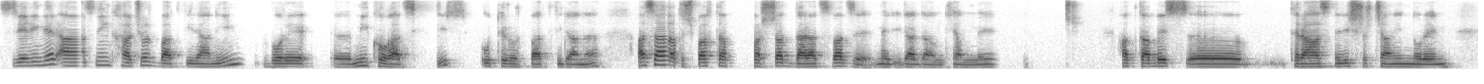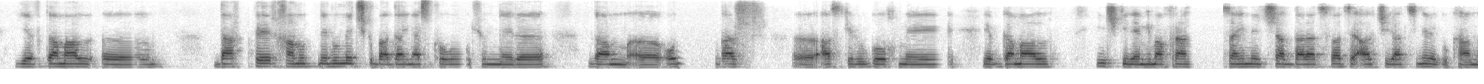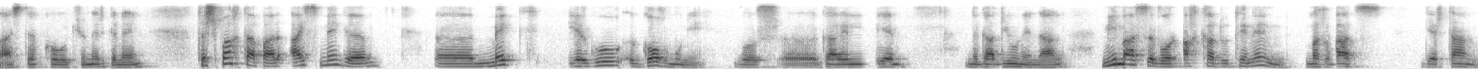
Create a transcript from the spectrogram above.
Սիրելիներ անցնենք հաջորդ բատվիրանին, որը մի քողացիր 8-րդ բատվիրանը, ասա դժբախտաբար շատ դարածված է մեր իրականության մեջ, հատկապես թերահասների շրջանին նորեն եւ գամալ դարբեր խանութներու մեջ կբադային այս փողությունները կամ օդար ասկերու գողմե եւ գամալ ինչ գիտեմ հիմա ֆրանս Սայի մեջ շատ դարածված է ալջիրացիները գուքան այստեղ քողություններ գնեն։ Դժբախտաբար այս մեկը մեկ երկու գողմ ունի, որ կարելի է նկատի ունենալ։ Մի մասը, որ աղքադութենեն մղված գերտան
